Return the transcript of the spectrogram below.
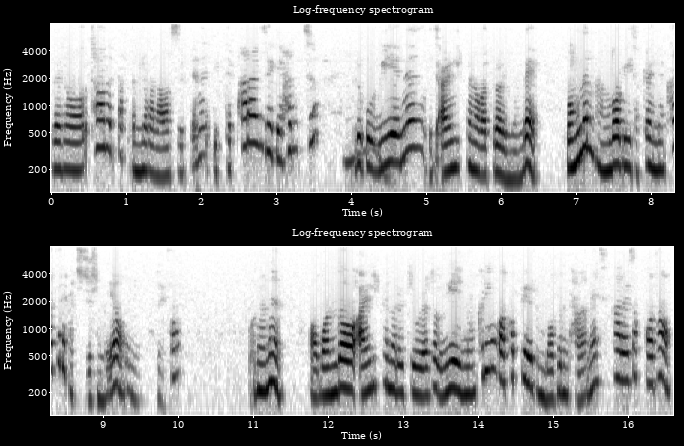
그래서 처음에 딱 음료가 나왔을 때는 밑에 파란색의 한 층, 그리고 음. 위에는 이제 아인슈페너가 들어있는데 먹는 방법이 적혀 있는 카드를 같이 주신대요. 오, 네. 보면은 어, 먼저 아인슈페너를 기울여서 위에 있는 크림과 커피를 좀 먹은 다음에 색깔을 섞어서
